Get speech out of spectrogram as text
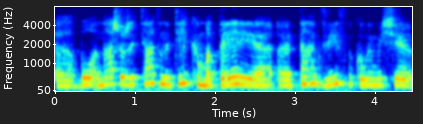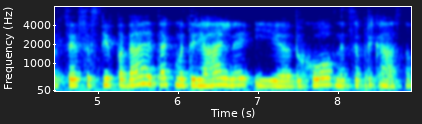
Е, Бо наше життя це не тільки матерія. Е, Так, звісно, коли ми ще це все співпадає, так, матеріальне і духовне, це прекрасно.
